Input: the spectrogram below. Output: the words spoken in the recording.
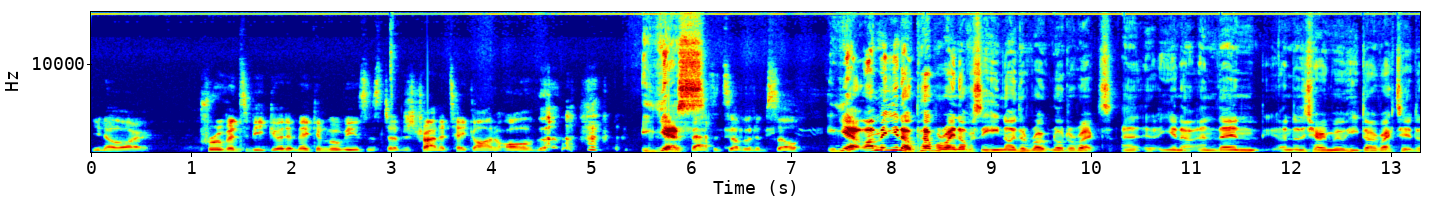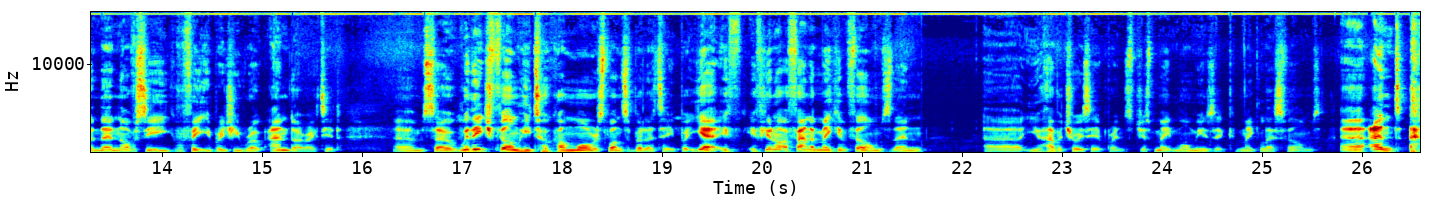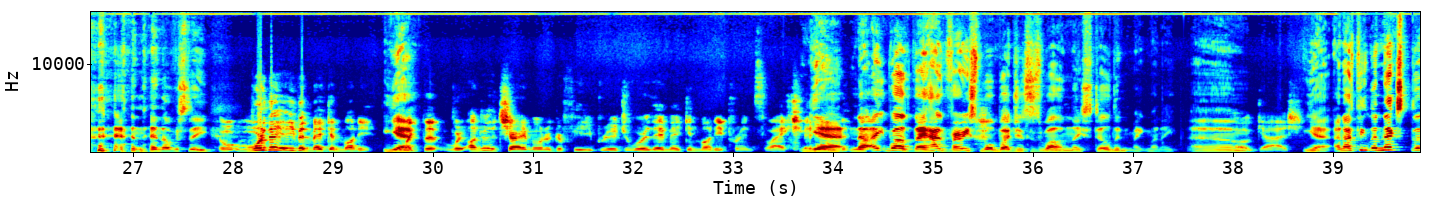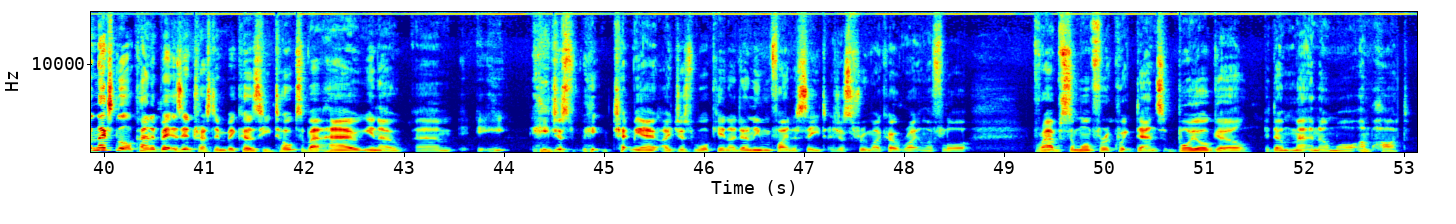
you know, are proven to be good at making movies instead of just trying to take on all of the, the yes, facets of it himself. Yeah, I mean, you know, Purple Rain. Obviously, he neither wrote nor direct, uh, you know, and then Under the Cherry Moon he directed, and then obviously Graffiti Bridge he wrote and directed. Um, so with each film, he took on more responsibility. But yeah, if if you're not a fan of making films, then uh, you have a choice here, Prince. Just make more music, make less films, uh, and and then obviously, Were they even making money? yeah, Like the were under the Cherry Moon or Graffiti Bridge, were they making money, Prince? Like yeah. No, I, well, they had very small budgets as well, and they still didn't make money. Um, oh gosh. Yeah, and I think the next the next little kind of bit is interesting because he talks about how you know um, he he just he, check me out. I just walk in. I don't even find a seat. I just threw my coat right on the floor. Grab someone for a quick dance, boy or girl. It don't matter no more. I'm hot.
